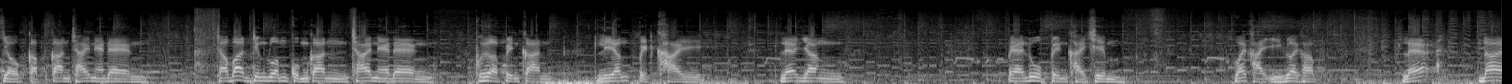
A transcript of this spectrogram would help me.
เกี่ยวกับการใช้แหนแดง ชาวบ้านจึงรวมกลุ่มกันใช้แหนแดง เพื่อเป็นการเลี้ยงเป็ดไข่ และยังแปรรูปเป็นไข่เค็ม ไว้ขายอีกด้วยครับ และได้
